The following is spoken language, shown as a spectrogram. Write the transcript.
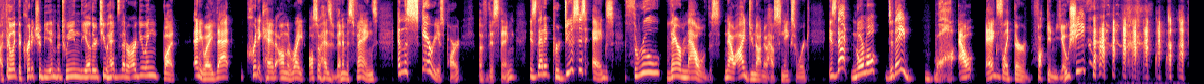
I feel like the critic should be in between the other two heads that are arguing, but anyway, that critic head on the right also has venomous fangs, and the scariest part of this thing is that it produces eggs through their mouths. Now, I do not know how snakes work. Is that normal? Do they out eggs like they're fucking Yoshi?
